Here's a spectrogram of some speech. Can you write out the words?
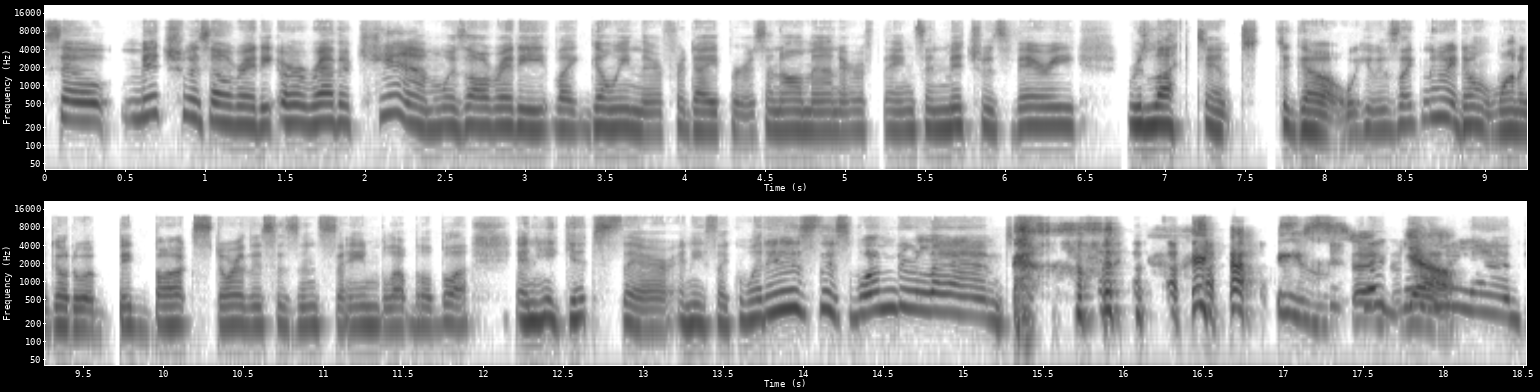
so Mitch was already or rather Cam was already like going there for diapers and all manner of things and Mitch was very reluctant to go. He was like, "No, I don't want to go to a big box store. This is insane, blah blah blah." And he gets there and he's like, "What is this wonderland?" he's like, yeah. Wonderland.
